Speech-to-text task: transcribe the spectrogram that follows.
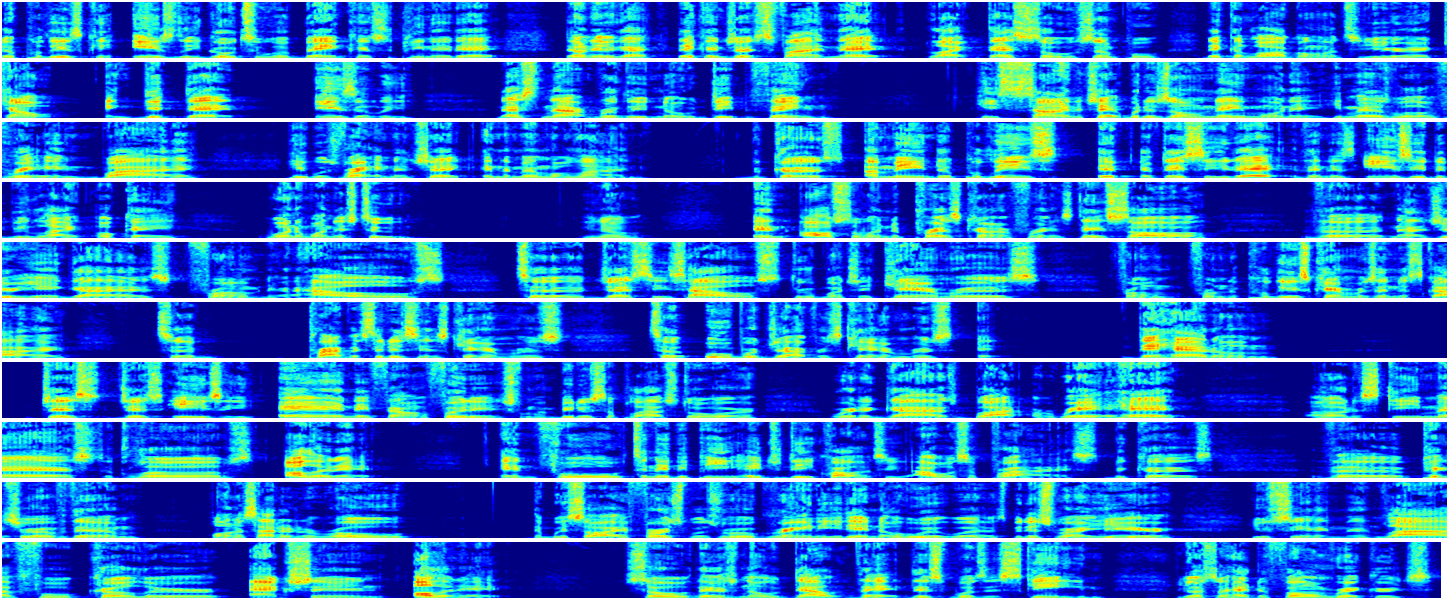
The police can easily go to a bank and subpoena that. They don't even got they can just find that. Like that's so simple. They can log on to your account and get that easily. That's not really no deep thing he signed a check with his own name on it. He may as well have written why he was writing the check in the memo line. Because I mean, the police, if, if they see that, then it's easy to be like, okay, one and one is two. You know? And also in the press conference, they saw the Nigerian guys from their house to Jussie's house through a bunch of cameras, from from the police cameras in the sky to private citizens cameras to Uber drivers cameras. It, they had them just just easy. And they found footage from a beauty supply store where the guys bought a red hat, uh, the ski mask, the gloves, all of that in full 1080p HD quality. I was surprised because the picture of them on the side of the road that we saw at first was real grainy. You didn't know who it was. But this right here, you see him in live, full color, action, all of that. So there's no doubt that this was a scheme. You also had the phone records.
